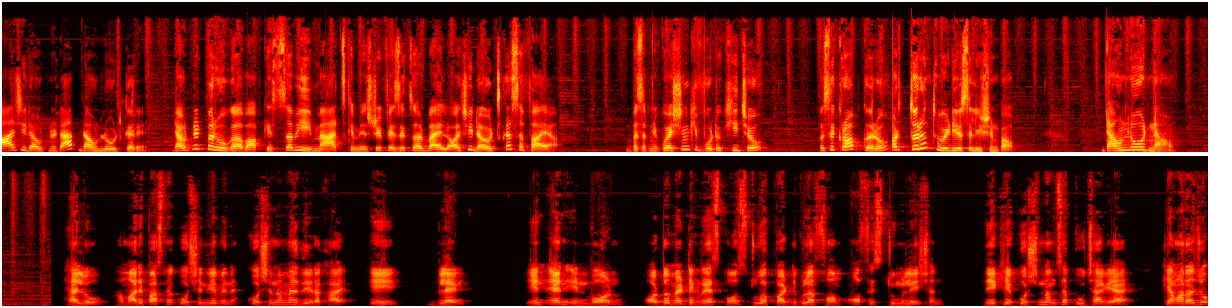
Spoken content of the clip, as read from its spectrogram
आज ही डाउटनेट ऐप डाउनलोड करें। डाउटनेट पर होगा अब आपके सभी मैथ्स, केमिस्ट्री, फिजिक्स और बायोलॉजी डाउट्स का सफाया। बस अपने क्वेश्चन की फ़ोटो खींचो, उसे क्रॉप करो और तुरंत वीडियो सोल्यूशन पाओ। Download now. हेलो, हमारे पास में क्वेश्चन गिवन है। क्वेश्चन में मैंने दे रखा है a blank in an inborn automatic response to a particular form of stimulation देखिए, क्वेश्चन में हमसे पूछा गया है कि हमारा जो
